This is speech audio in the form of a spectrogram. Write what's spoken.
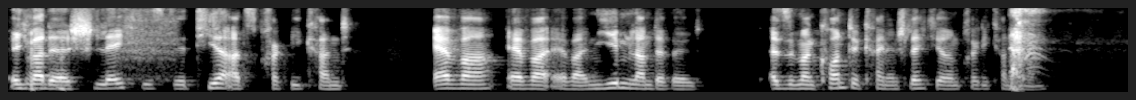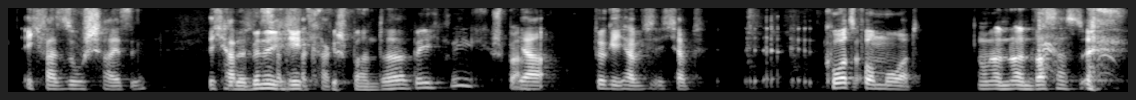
ich war der schlechteste Tierarztpraktikant ever, ever, ever in jedem Land der Welt. Also man konnte keinen schlechteren Praktikanten haben. Ich war so scheiße. Ich hab, da bin ich richtig verkackt. gespannt. Da bin ich, bin ich gespannt. Ja, wirklich. Hab ich ich habe äh, kurz vor Mord. Und, und, und was hast du?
